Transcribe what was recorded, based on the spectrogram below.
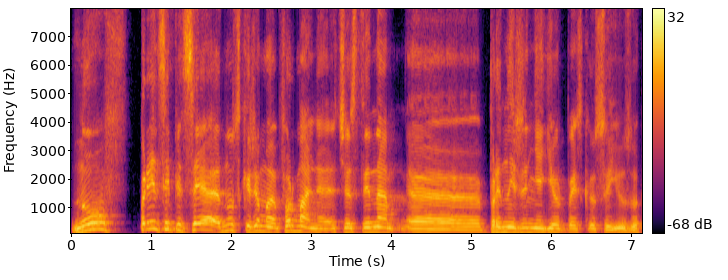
Ну, в принципі, це, ну скажімо, формальна частина е, приниження Європейського Союзу.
